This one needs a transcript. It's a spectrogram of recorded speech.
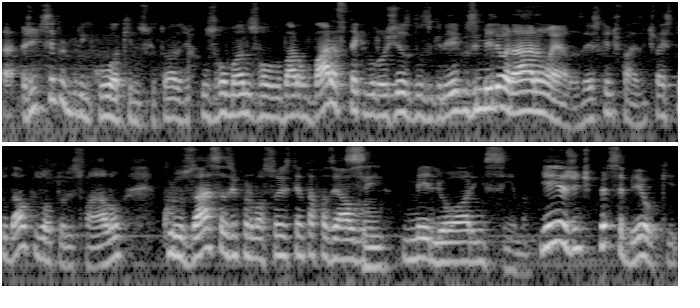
A- gente sempre brincou aqui no escritório, gente- os romanos roubaram várias tecnologias dos gregos e melhoraram elas. É isso que a gente faz. A gente vai estudar o que os autores falam, cruzar essas informações e tentar fazer algo Sim. melhor em cima. E aí a gente percebeu que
